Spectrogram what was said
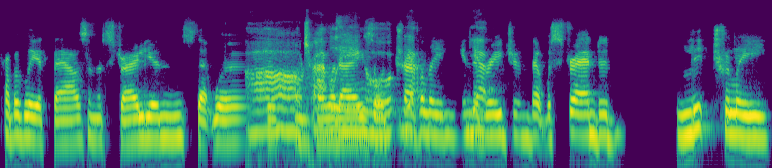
probably a thousand Australians that were Oh, on holidays or, or- yeah. traveling in Yeah. the region that were stranded literally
